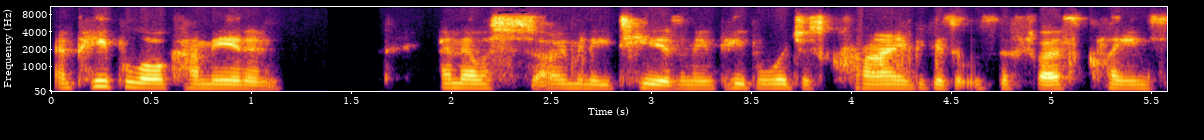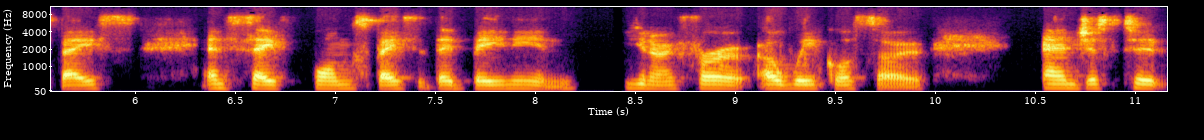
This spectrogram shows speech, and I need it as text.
and people all come in and and there were so many tears. I mean, people were just crying because it was the first clean space and safe warm space that they'd been in, you know, for a week or so. And just to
